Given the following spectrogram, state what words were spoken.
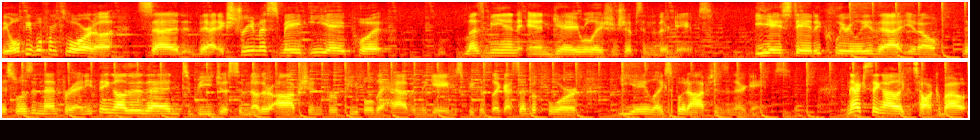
The old people from Florida said that extremists made EA put lesbian and gay relationships into their games. EA stated clearly that, you know, this wasn't meant for anything other than to be just another option for people to have in the games because like I said before, EA likes to put options in their games. Next thing I like to talk about,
